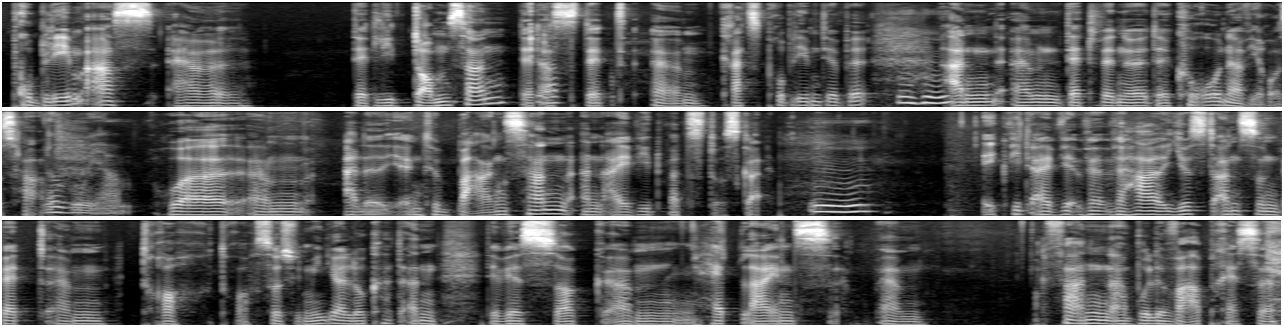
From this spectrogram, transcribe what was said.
Problem ist, äh, das Lied Domsan, der das, das ähm, Kratzproblem dir be, mhm. an ähm, das wir ne, der Coronavirus haben. Oh, ja. Wo ähm, alle irgendwie Bang sind an Eivid was du geil. Mhm ich wieder, wir, wir, wir haben just an so ein Bett ähm, troch, troch Social Media Look hat an, der wir so ähm, Headlines ähm, von der Boulevardpresse.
